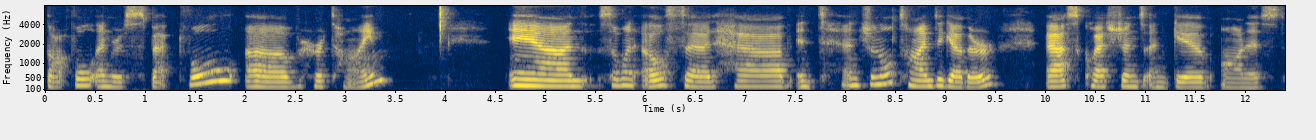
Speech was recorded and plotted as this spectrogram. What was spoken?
thoughtful and respectful of her time. And someone else said, have intentional time together, ask questions, and give honest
